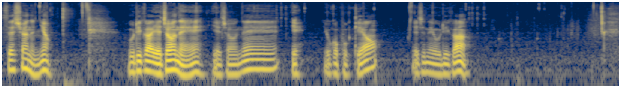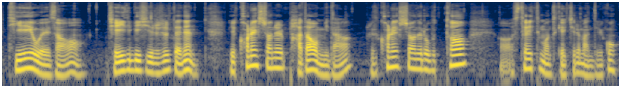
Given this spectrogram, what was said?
세션은요. 우리가 예전에 예전에 예, 요거 볼게요. 예전에 우리가 DAO에서 JDBC를 쓸 때는 이 커넥션을 받아옵니다. 그래서 커넥션으로부터 어, 스테이트먼트 객체를 만들고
